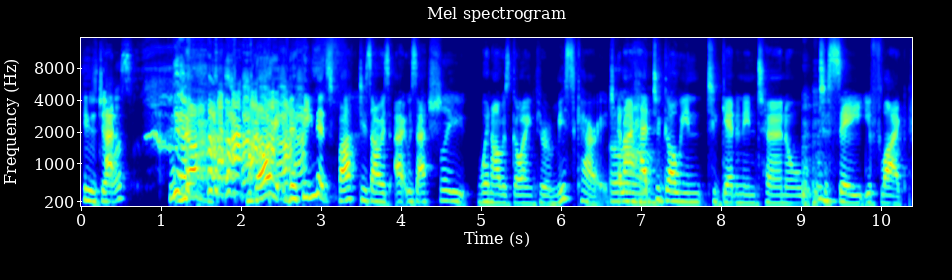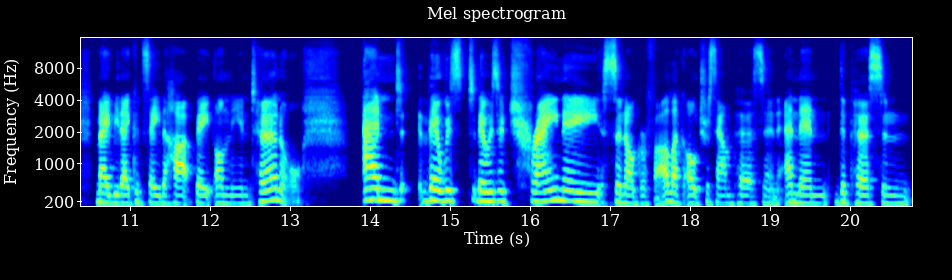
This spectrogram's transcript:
he was jealous. No, no, the thing that's fucked is I was it was actually when I was going through a miscarriage and I had to oh. go in to get an internal to see if like maybe they could see the heartbeat on the internal. And there was there was a trainee sonographer, like ultrasound person, and then the person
